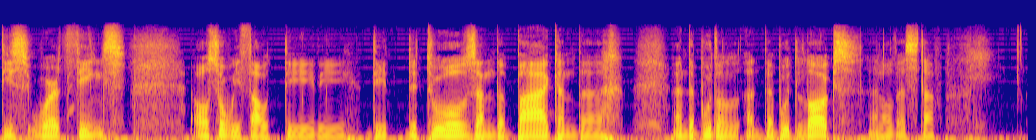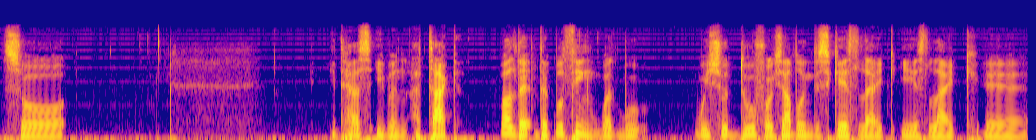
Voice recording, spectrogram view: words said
these weird things also without the the the, the tools and the bag and the and the boot on uh, the boot locks and all that stuff. So it has even attack. Well the, the cool thing what we, we should do for example in this case like is like uh,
